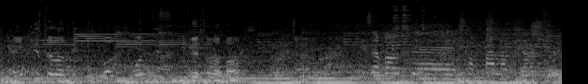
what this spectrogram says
Can you please tell us what, what this event is all about? It's about the Kampala Fashion.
